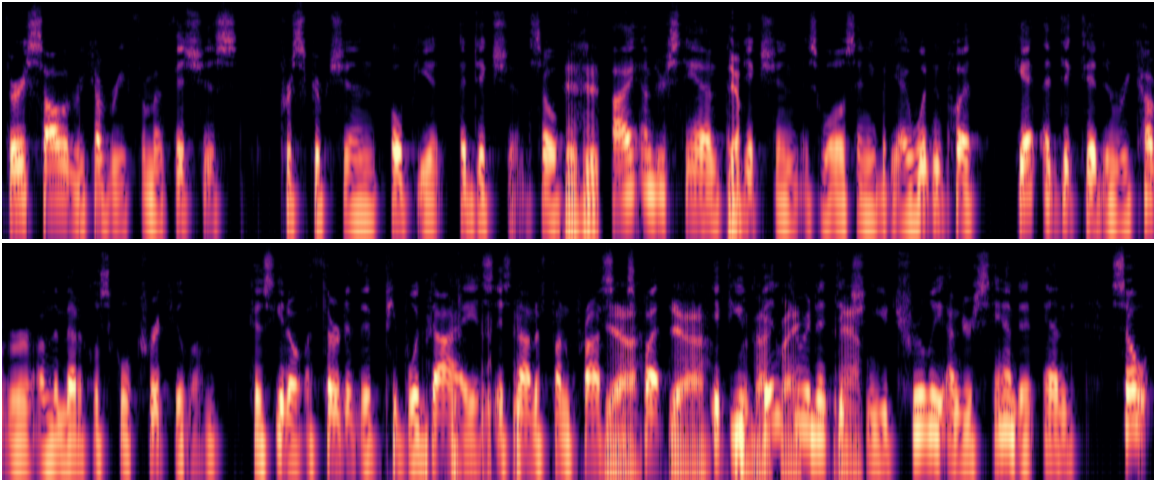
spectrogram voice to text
very solid recovery from a vicious prescription opiate addiction. So mm-hmm. I understand yep. addiction as well as anybody. I wouldn't put get addicted and recover on the medical school curriculum because, you know, a third of the people would die. It's, it's not a fun process. yeah, but yeah, if you've exactly. been through an addiction, yeah. you truly understand it. And so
